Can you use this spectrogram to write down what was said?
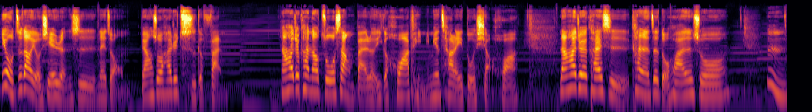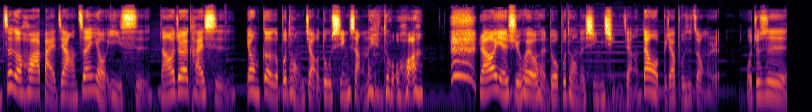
因为我知道有些人是那种，比方说他去吃个饭，然后他就看到桌上摆了一个花瓶，里面插了一朵小花，然后他就会开始看着这朵花，就说，嗯，这个花摆这样真有意思，然后就会开始用各个不同角度欣赏那朵花。然后也许会有很多不同的心情，这样，但我比较不是这种人。我就是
